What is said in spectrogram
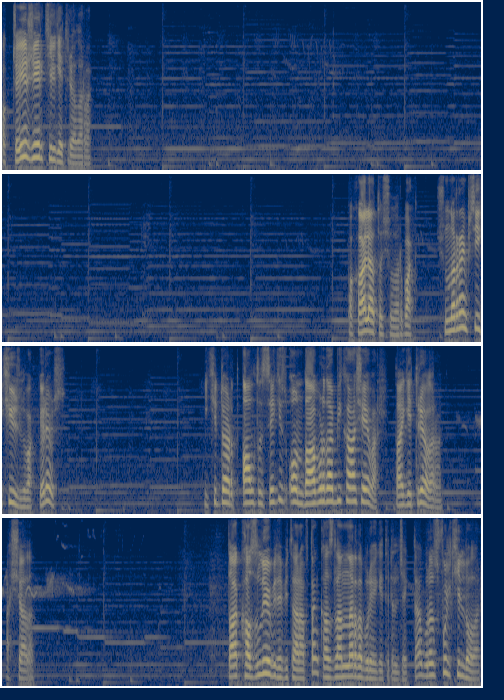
Bak cayır cayır kill getiriyorlar bak. Bak hala taşıyorlar bak. Şunların hepsi 200'lü bak görüyor musun? 2, 4, 6, 8, 10. Daha burada bir K şey var. Daha getiriyorlar bak. Aşağıda. Daha kazılıyor bir de bir taraftan. Kazılanlar da buraya getirilecek daha. Burası full kill dolar.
